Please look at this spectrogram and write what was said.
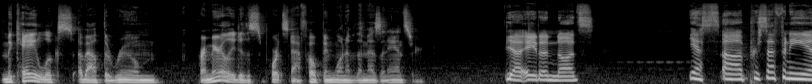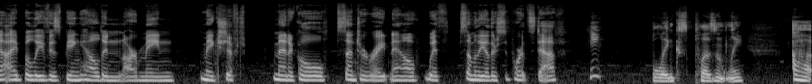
McKay looks about the room, primarily to the support staff, hoping one of them has an answer. Yeah, Ada nods. Yes, uh, Persephone, I believe, is being held in our main makeshift medical center right now with some of the other support staff. He blinks pleasantly. Uh,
